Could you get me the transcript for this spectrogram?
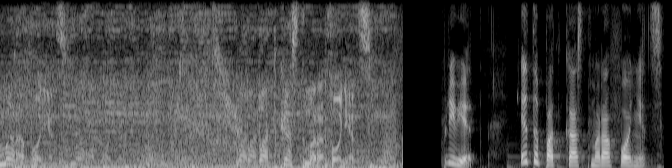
Марафонец. Подкаст Марафонец. Привет! Это подкаст «Марафонец».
